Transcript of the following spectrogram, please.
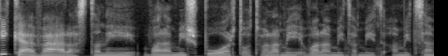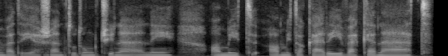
ki kell választani valami sportot, valami, valamit, amit, amit szenvedélyesen tudunk csinálni, amit, amit akár éveken át,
